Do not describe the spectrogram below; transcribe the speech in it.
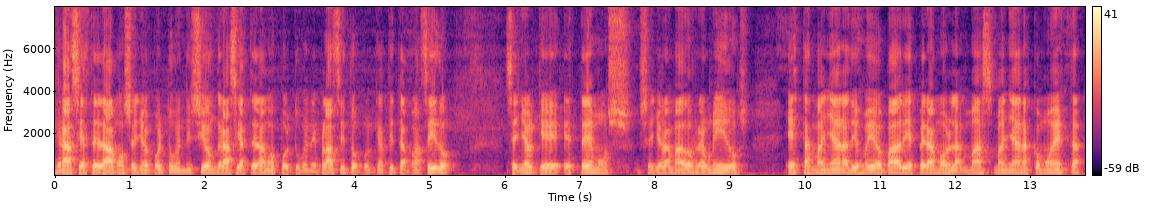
Gracias te damos, Señor, por tu bendición. Gracias te damos por tu beneplácito, porque a ti te ha placido. Señor, que estemos, Señor amado, reunidos estas mañanas, Dios mío, Padre, esperamos las más mañanas como esta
